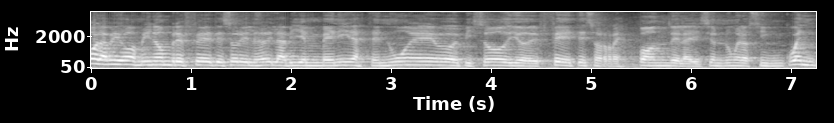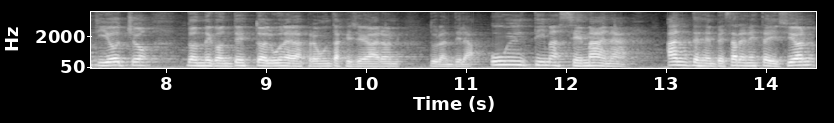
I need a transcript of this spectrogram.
Hola amigos, mi nombre es Fede Tesoro y les doy la bienvenida a este nuevo episodio de Fede Tesoro Responde, la edición número 58, donde contesto algunas de las preguntas que llegaron durante la última semana. Antes de empezar en esta edición,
